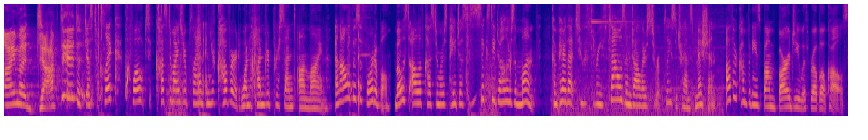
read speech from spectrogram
I'm adopted? Just click, quote, customize your plan, and you're covered 100% online. And Olive is affordable. Most Olive customers pay just $60 a month. Compare that to $3,000 to replace a transmission. Other companies bombard you with robocalls.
